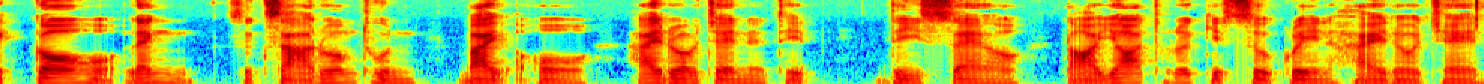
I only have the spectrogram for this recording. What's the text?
Echo เร่งศึกษาร่วมทุน Bio Hydrogenated Diesel ต่อยอดธุรกิจสู่ Green Hydrogen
